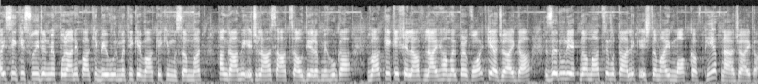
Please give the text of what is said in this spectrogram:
ओआईसी की स्वीडन में कुरान पाक की बेहरमती के वाक़े की मसम्मत, हंगामी इजलास आज सऊदी अरब में होगा। वाक़े के खिलाफ लाए अमल पर गौर किया जाएगा। ज़रूरी इकदाम से मुतल इज्तमी मौक़ भी अपनाया जाएगा।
